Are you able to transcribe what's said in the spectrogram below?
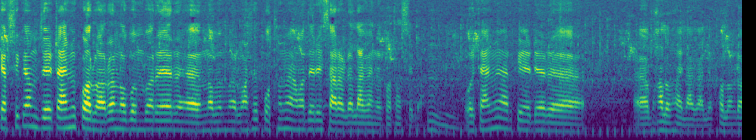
ক্যাপসিকাম যে টাইমে করব আমরা নভেম্বরের নভেম্বর মাসে প্রথমে আমাদের এই চারাটা লাগানোর কথা ছিল। ওই টাইমে আর কি এদের ভালো হয় লাগালে ফলনটা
